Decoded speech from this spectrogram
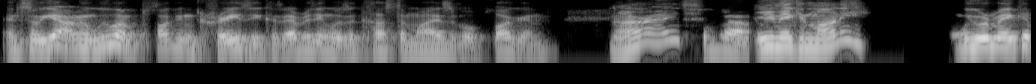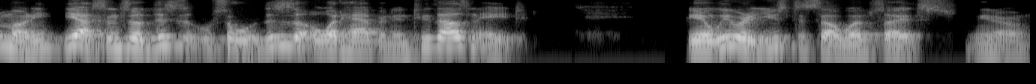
And so yeah, I mean we went plugin crazy because everything was a customizable plugin. All right. Uh, Are you making money? We were making money. Yes, and so this is so this is what happened in 2008. You know, we were used to sell websites, you know,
